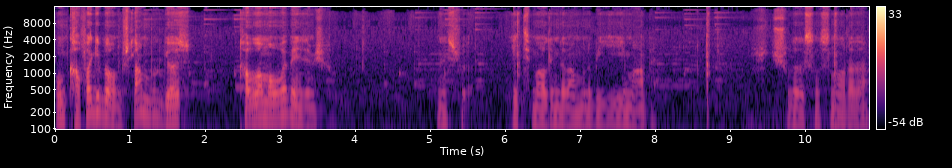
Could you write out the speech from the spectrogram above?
Oğlum kafa gibi olmuş lan bu göz. Tavuğa mavuğa benzemiş. Neyse şu etimi alayım da ben bunu bir yiyeyim abi. Şu, da ısınsın orada.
